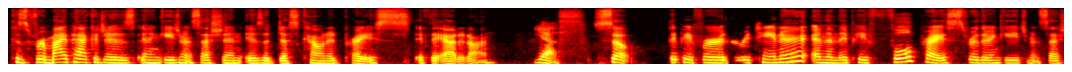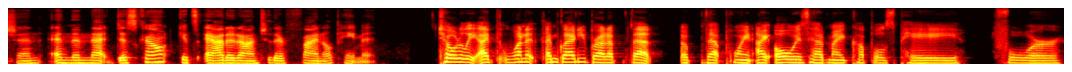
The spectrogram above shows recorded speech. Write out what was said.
Because for my packages, an engagement session is a discounted price if they add it on. Yes. So they pay for the retainer and then they pay full price for their engagement session. And then that discount gets added on to their final payment. Totally. i want i'm glad you brought up that up that point. I always had my couples pay for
